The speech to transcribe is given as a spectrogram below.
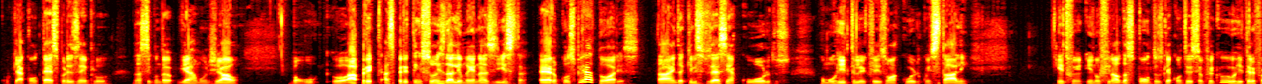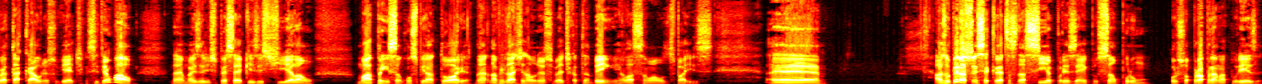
O que acontece, por exemplo, na Segunda Guerra Mundial, bom, o, a, as pretensões da Alemanha nazista eram conspiratórias, tá? ainda que eles fizessem acordos, como Hitler fez um acordo com Stalin, e, no final das contas o que aconteceu foi que o Hitler foi atacar a União Soviética. Se deu mal, né? mas a gente percebe que existia lá um, uma apreensão conspiratória. Na, na verdade, na União Soviética também, em relação a outros países. É... As operações secretas da CIA, por exemplo, são, por, um, por sua própria natureza,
